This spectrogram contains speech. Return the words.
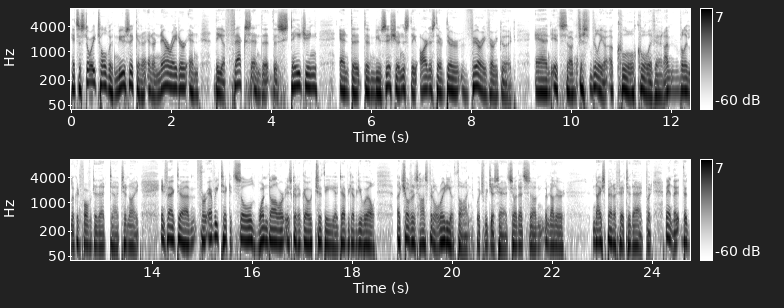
It's a story told with music and a, and a narrator, and the effects and the, the staging and the, the musicians, the artists. They're they're very very good, and it's uh, just really a, a, cool cool event. I'm really looking forward to that uh, tonight. In fact, um, for every ticket sold, one dollar is going to go to the uh, WWL uh, Children's Hospital Radiothon, which we just had. So that's um, another nice benefit to that. But man, the the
